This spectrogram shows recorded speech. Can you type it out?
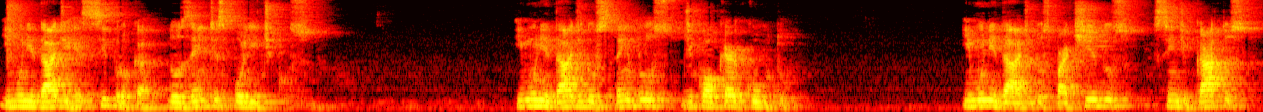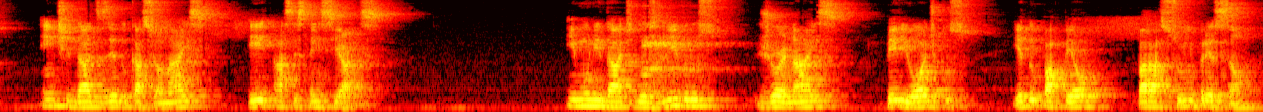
Imunidade recíproca dos entes políticos. Imunidade dos templos de qualquer culto. Imunidade dos partidos, sindicatos entidades educacionais e assistenciais. Imunidade dos livros, jornais, periódicos e do papel para sua impressão.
